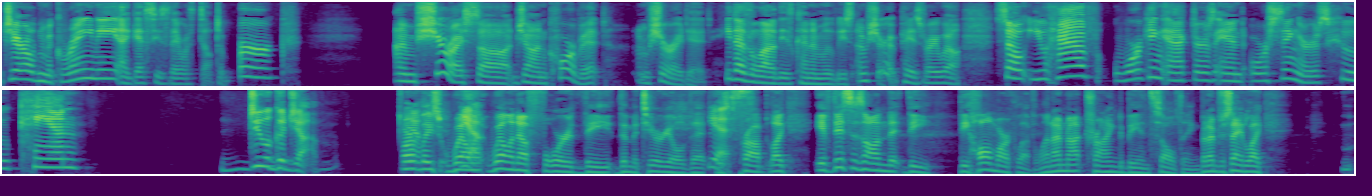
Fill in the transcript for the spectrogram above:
Gerald McRaney, I guess he's there with Delta Burke. I'm sure I saw John Corbett. I'm sure I did. He does a lot of these kind of movies. I'm sure it pays very well. So you have working actors and or singers who can do a good job. Or Yeah. at least well Yeah. well enough for the the material that is Yes. prob like if this is on the, the the hallmark level and I'm not trying to be insulting but I'm just saying like m-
